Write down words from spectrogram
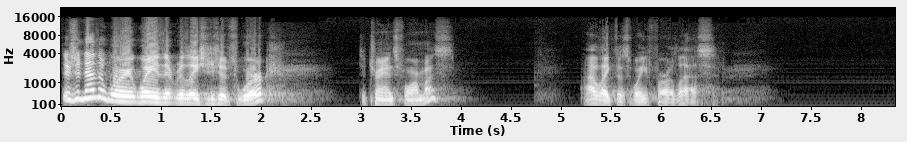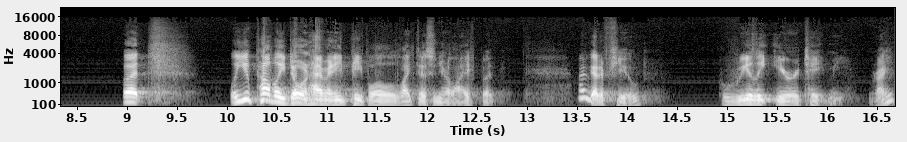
There's another way that relationships work to transform us. I like this way far less. But, well, you probably don't have any people like this in your life, but I've got a few who really irritate me, right?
